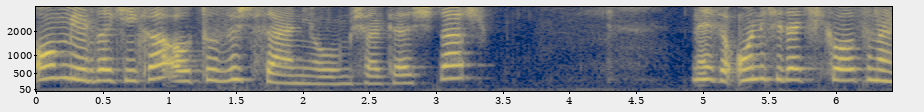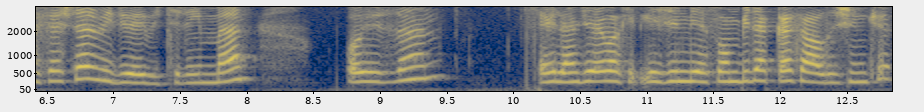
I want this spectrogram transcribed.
11 dakika 33 saniye olmuş arkadaşlar. Neyse 12 dakika olsun arkadaşlar. Videoyu bitireyim ben. O yüzden eğlenceli vakit geçin diye son bir dakika kaldı çünkü.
